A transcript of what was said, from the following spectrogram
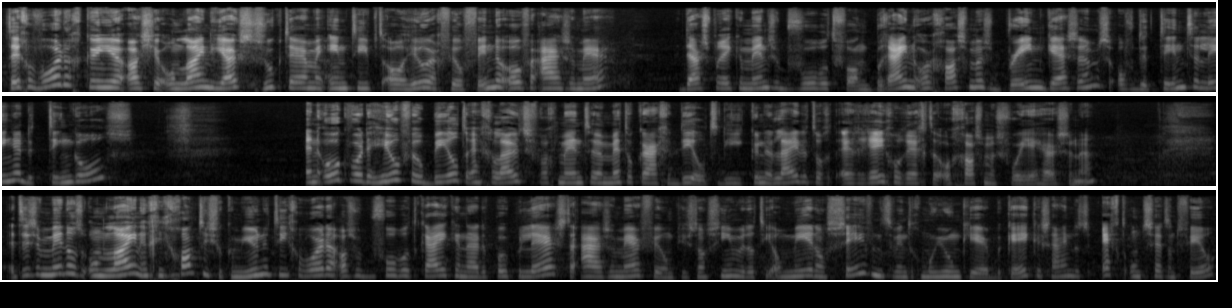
Tegenwoordig kun je als je online de juiste zoektermen intypt al heel erg veel vinden over ASMR. Daar spreken mensen bijvoorbeeld van breinorgasmes, braingasms of de tintelingen, de tingles. En ook worden heel veel beeld- en geluidsfragmenten met elkaar gedeeld. Die kunnen leiden tot regelrechte orgasmes voor je hersenen. Het is inmiddels online een gigantische community geworden. Als we bijvoorbeeld kijken naar de populairste ASMR-filmpjes, dan zien we dat die al meer dan 27 miljoen keer bekeken zijn. Dat is echt ontzettend veel.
